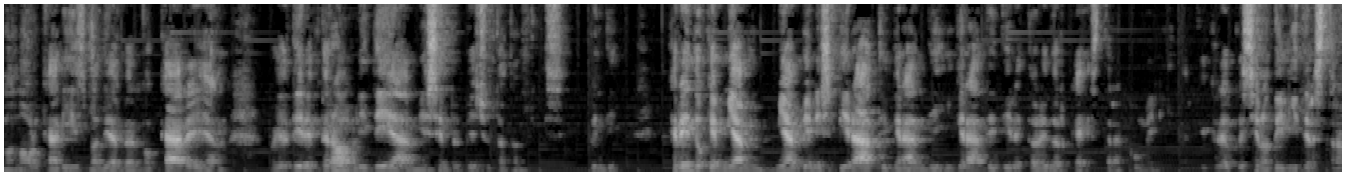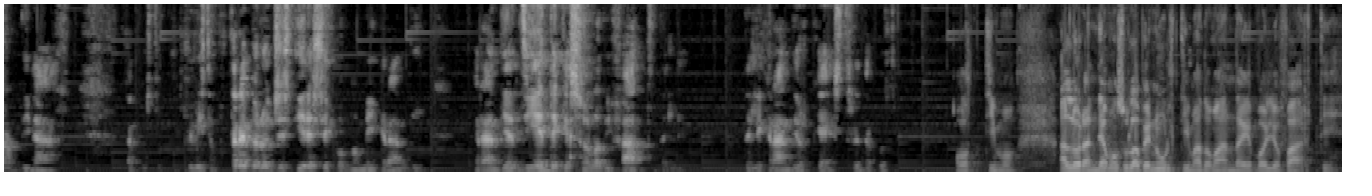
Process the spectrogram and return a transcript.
non ho il carisma di Herbert von Karajan, voglio dire, però l'idea mi è sempre piaciuta tantissimo. Quindi credo che mi, mi abbiano ispirato i grandi, i grandi, direttori d'orchestra come che credo che siano dei leader straordinari da questo punto di vista. Potrebbero gestire, secondo me, grandi, grandi aziende che sono di fatto delle, delle grandi orchestre da questo punto di vista. Ottimo. Allora andiamo sulla penultima domanda che voglio farti.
